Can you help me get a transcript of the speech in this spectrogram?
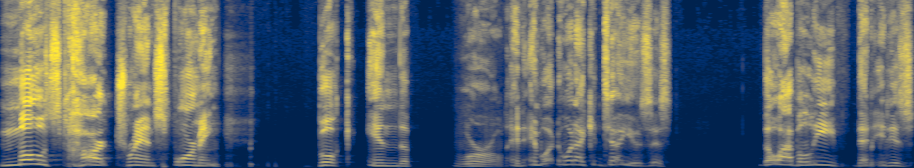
most heart transforming book in the world. And, and what, what I can tell you is this though I believe that it is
